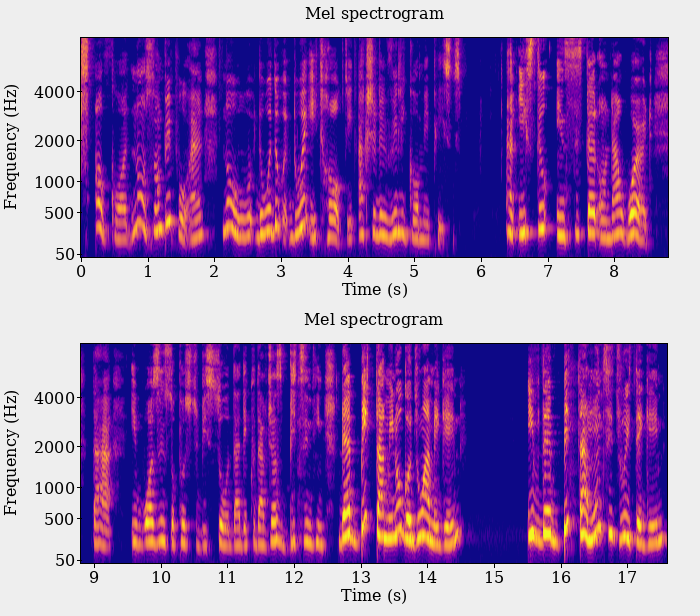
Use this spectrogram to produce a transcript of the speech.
oh god no some people and no the way the, the way he talked it actually really got me pissed. And he still insisted on that word that it wasn't supposed to be so that they could have just beaten him. They beat him he no go do him again. If they beat him won't he do it again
